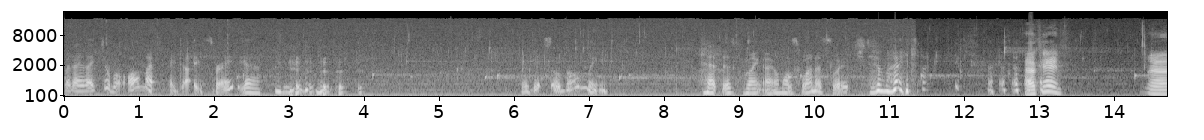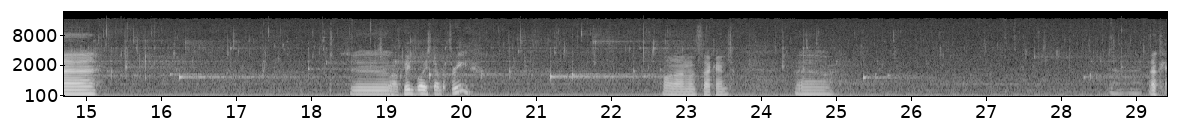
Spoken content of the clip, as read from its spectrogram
but I like to roll all my, my dice, right? Yeah. I get so lonely. At this point, I almost want to switch to my dice. Okay. Uh. so, uh, big voice number three. Hold on one second. Uh, okay.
